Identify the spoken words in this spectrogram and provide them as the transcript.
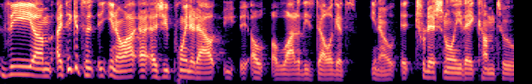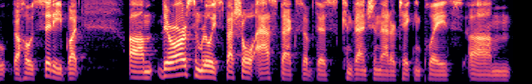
the um, I think it's a you know as you pointed out a, a lot of these delegates you know it, traditionally they come to the host city but um, there are some really special aspects of this convention that are taking place um,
